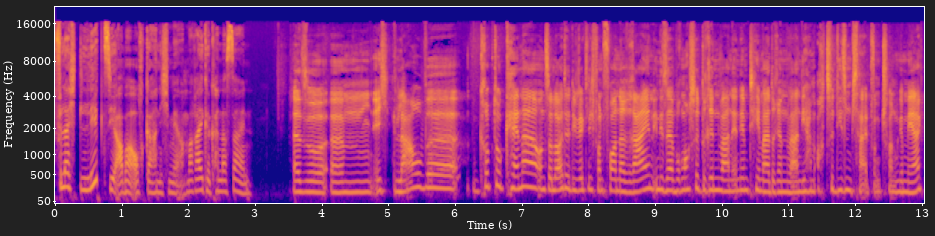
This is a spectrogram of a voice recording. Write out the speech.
Vielleicht lebt sie aber auch gar nicht mehr. Mareike, kann das sein? Also ähm, ich glaube, Krypto-Kenner und so Leute, die wirklich von vornherein in dieser Branche drin waren, in dem Thema drin waren, die haben auch zu diesem Zeitpunkt schon gemerkt,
